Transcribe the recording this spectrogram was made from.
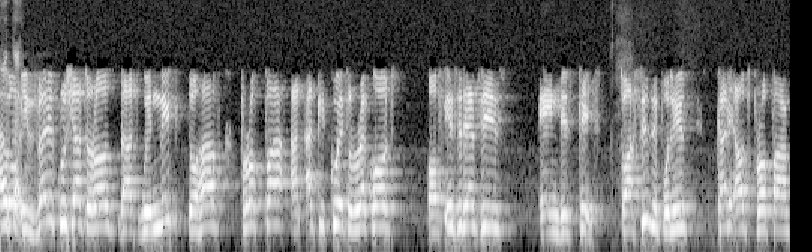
Okay. So it's very crucial to us that we need to have proper and adequate record of incidences in the state to assist the police carry out proper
